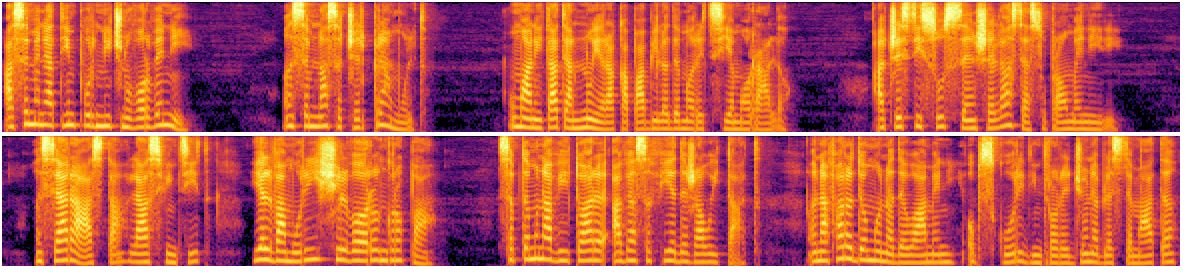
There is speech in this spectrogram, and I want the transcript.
asemenea timpuri nici nu vor veni. Însemna să cer prea mult. Umanitatea nu era capabilă de măreție morală. Acest Isus se înșelase asupra omenirii. În seara asta, la asfințit, el va muri și îl vor îngropa. Săptămâna viitoare avea să fie deja uitat în afară de o mână de oameni obscuri dintr-o regiune blestemată,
